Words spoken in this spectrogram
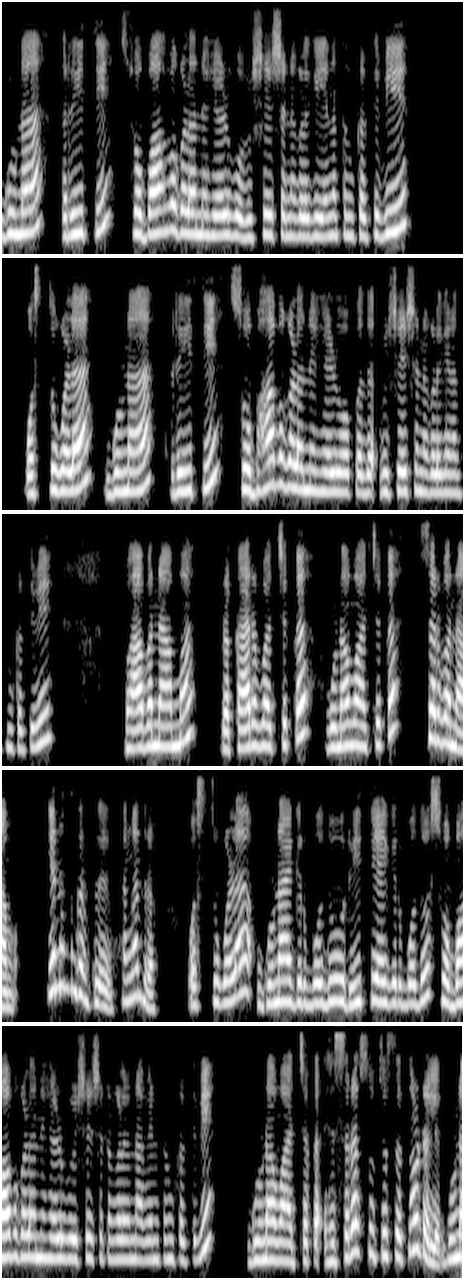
ಗುಣ, ರೀತಿ, ಸ್ವಭಾವಗಳನ್ನು ಹೇಳುವ ವಿಶೇಷಣಗಳಿಗೆ ಏನಂತ ಕರಿತೀವಿ? ವಸ್ತುಗಳ ಗುಣ, ರೀತಿ, ಸ್ವಭಾವಗಳನ್ನು ಹೇಳುವ ಪದ ವಿಶೇಷಣಗಳಿಗೆ ಏನಂತ ಕರಿತೀವಿ? ಭಾವನಾಮ, ಪ್ರಕಾರವಾಚಕ, ಗುಣವಾಚಕ, ಸರ್ವನಾಮ ಏನಂತ ಕರಿತೀವಿ ಹಂಗಂದ್ರ? ವಸ್ತುಗಳ ಗುಣ ಆಗಿರ್ಬೋದು, ರೀತಿ ಆಗಿರ್ಬೋದು, ಸ್ವಭಾವಗಳನ್ನು ಹೇಳುವ ವಿಶೇಷಣಗಳನ್ನ ನಾವೇನಂತ ಕರಿತೀವಿ? ಗುಣವಾಚಕ ಹೆಸರ ಸೂಚಿಸ್ತತ್ ನೋಡ್ರಿ ಅಲ್ಲಿ ಗುಣ.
